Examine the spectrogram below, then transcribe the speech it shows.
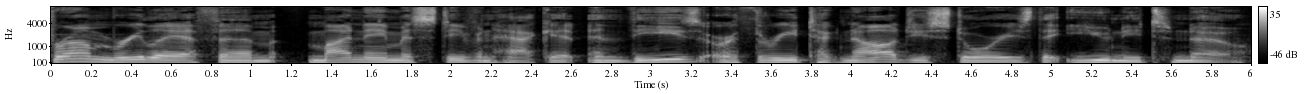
From Relay FM, my name is Stephen Hackett, and these are three technology stories that you need to know.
